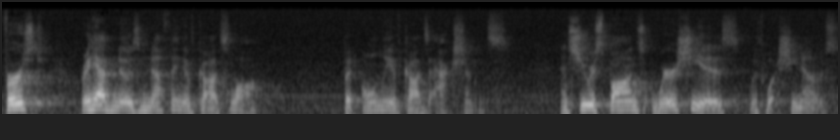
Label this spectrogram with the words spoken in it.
First, Rahab knows nothing of God's law but only of God's actions. And she responds where she is with what she knows.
